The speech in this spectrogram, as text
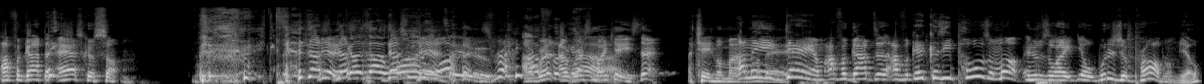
I forgot to ask her something. that's, "Because I that's what it was, to." right? I, re- I rest my case. That, I changed my mind. I mean, damn, I forgot to, I forget, because he pulls him up and it was like, yo, what is your problem, yo?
